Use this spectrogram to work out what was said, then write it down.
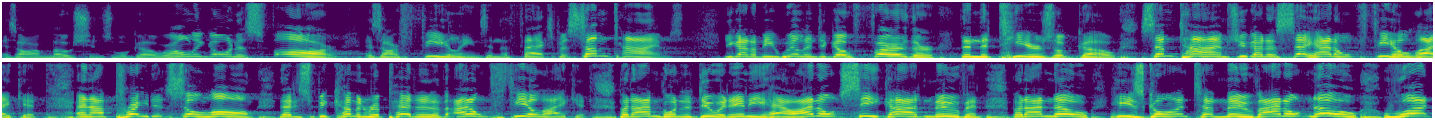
as our emotions will go. We're only going as far as our feelings and the facts. But sometimes you got to be willing to go further than the tears will go. Sometimes you got to say, I don't feel like it. And I prayed it so long that it's becoming repetitive. I don't feel like it, but I'm going to do it anyhow. I don't see God moving, but I know He's going to move. I don't know what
